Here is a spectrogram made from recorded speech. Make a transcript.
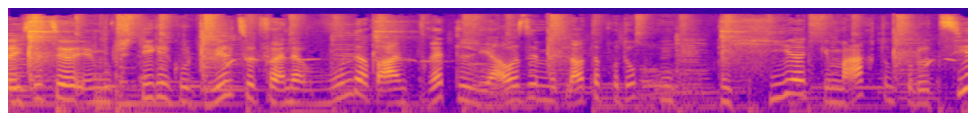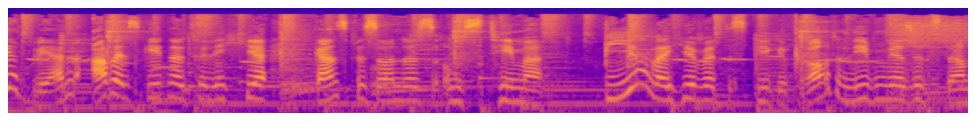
So, ich sitze hier im Stiegelgut Wildshut vor einer wunderbaren Bretteljause mit lauter Produkten, die hier gemacht und produziert werden. Aber es geht natürlich hier ganz besonders ums Thema Bier, weil hier wird das Bier gebraut. Und neben mir sitzt der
